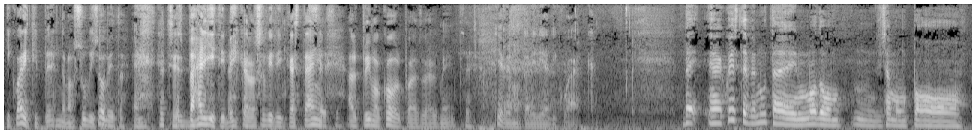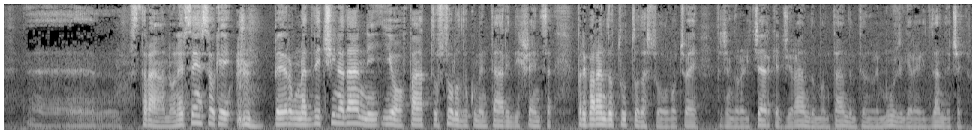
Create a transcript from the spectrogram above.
i quali ti prendono subito, subito. Eh, se sbagli ti beccano subito in castagna sì, sì. al primo colpo naturalmente. Sì. Ti è venuta l'idea di Quark? Beh, eh, questa è venuta in modo mm, diciamo un po' eh, strano, nel senso che per una decina d'anni io ho fatto solo documentari di scienza, preparando tutto da solo, cioè facendo la ricerca, girando, montando, mettendo le musiche, realizzando, eccetera.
